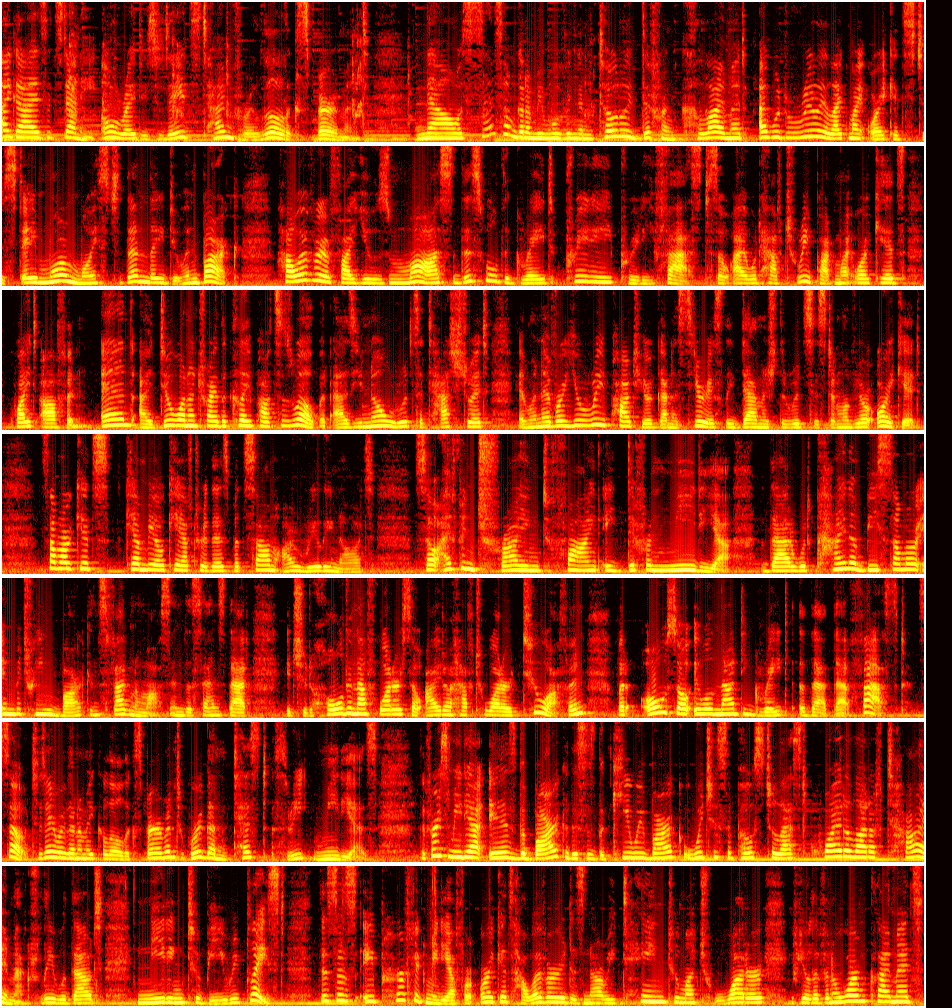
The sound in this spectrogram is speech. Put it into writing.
Hi guys, it's Danny. Alrighty, today it's time for a little experiment. Now, since I'm gonna be moving in a totally different climate, I would really like my orchids to stay more moist than they do in bark. However, if I use moss, this will degrade pretty, pretty fast, so I would have to repot my orchids quite often. And I do want to try the clay pots as well, but as you know, roots attach to it, and whenever you repot, you're gonna seriously damage the root system of your orchid. Some orchids can be okay after this, but some are really not. So I've been trying to find a different media that would kind of be somewhere in between bark and sphagnum moss in the sense that it should hold enough water so I don't have to water too often, but also it will not degrade that that fast. So today we're gonna make a little experiment. We're gonna test three medias. The first media is the bark. This is the kiwi bark, which is supposed to last quite a lot of time actually without needing to be replaced. This is a perfect media for orchids, however, it does not retain too much water. If you live in a warm climate,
